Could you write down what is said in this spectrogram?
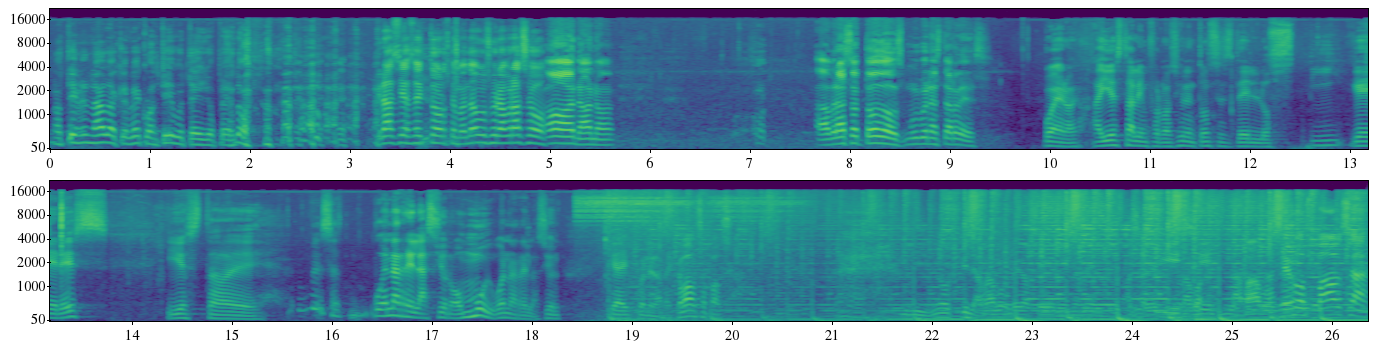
no tiene nada que ver contigo, Tello, perdón. Gracias, Héctor. Te mandamos un abrazo. No, no, no. Abrazo a todos. Muy buenas tardes. Bueno, ahí está la información entonces de los Tigres y esta eh, esa buena relación o muy buena relación que hay con el América. Vamos a pausa. Y no, que la a a hacer la la Hacemos pausa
